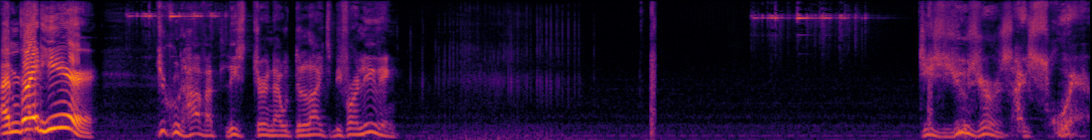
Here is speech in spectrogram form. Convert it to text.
I'm right here. You could have at least turned out the lights before leaving. These users, I swear.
